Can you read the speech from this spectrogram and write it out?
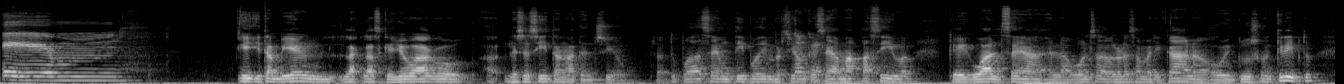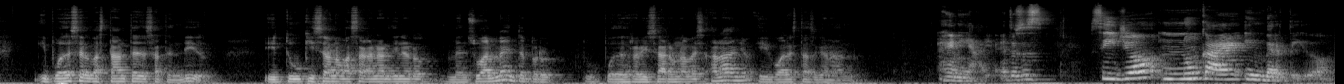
em, y, también las que yo hago ah, necesitan atención. O sea, tú puedes hacer un tipo de inversión que sea más pasiva, que igual sea en la bolsa de valores americana o incluso en cripto, y puede ser bastante desatendido. Y tú quizá no vas a ganar dinero mensualmente, pero tú puedes revisar una vez al año y igual estás ganando. Genial. Entonces, si yo nunca he invertido,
